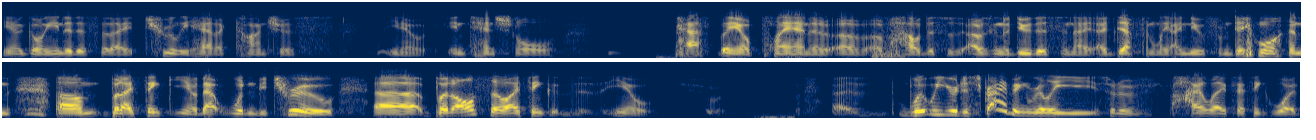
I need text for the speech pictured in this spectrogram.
you know, going into this, that I truly had a conscious, you know, intentional path, you know, plan of, of how this was. I was going to do this, and I, I definitely I knew from day one. Um, but I think you know that wouldn't be true. Uh, but also, I think you know. Uh, what you're describing really sort of highlights, I think, what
